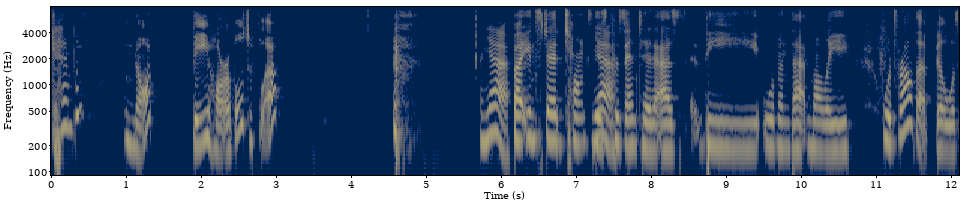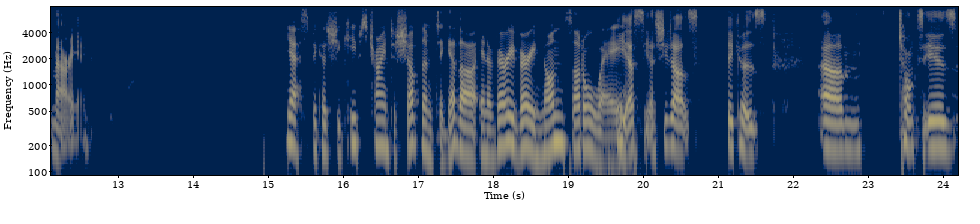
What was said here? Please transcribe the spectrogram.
can we not be horrible to Fleur? Yeah. But instead, Tonks is presented as the woman that Molly would rather Bill was marrying. Yes, because she keeps trying to shove them together in a very, very non subtle way. Yes, yes, she does. Because um, Tonks is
